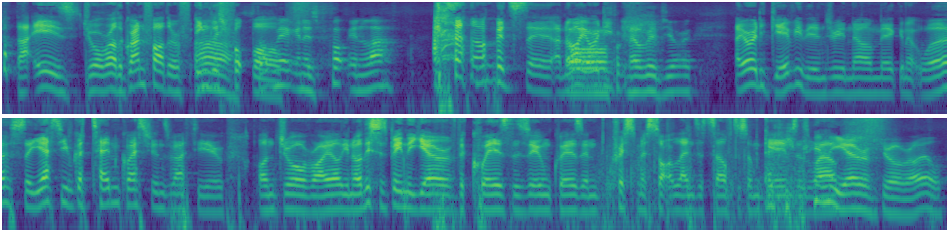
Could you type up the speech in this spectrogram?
that is Joe Royle, the grandfather of English Ah, football. Stop making us fucking laugh. I would say. I know oh, I already fucking hell, ribs, you're right. I already gave you the injury and now I'm making it worse. So, yes, you've got 10 questions, Matthew, on Joe Royle. You know, this has been the year of the quiz, the Zoom quiz, and Christmas sort of lends itself to some games as well. the year of Joe Royle.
